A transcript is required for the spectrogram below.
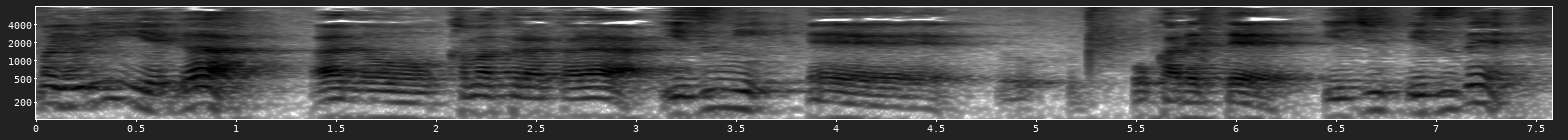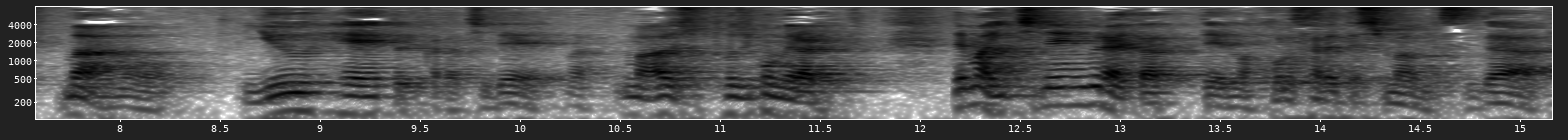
まあ、頼家があの鎌倉から伊豆に、えー置かれて伊豆伊豆で、まあ、あの幽閉という形で、まあまあ、ある種閉じ込められるで、まあ、1年ぐらい経って、まあ、殺されてしまうんですが、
